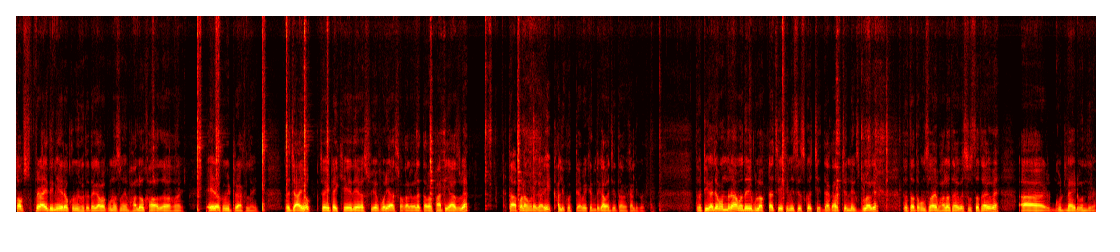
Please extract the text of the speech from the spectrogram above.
সব প্রায় দিনই এরকমই হতে থাকে। আবার কোনো সময় ভালো খাওয়া দাওয়া হয়, এইরকমই ট্রাক লাইফ তো যাই হোক, তো এটাই খেয়ে দিয়ে এবার শুয়ে পড়ি, আর সকালবেলা তারপর পার্টি আসবে। তারপর আমরা গাড়ি খালি করতে হবে, এখান থেকে আবার যেতে হবে খালি করতে। তো ঠিক আছে বন্ধুরা, আমাদের এই ব্লগটা আছে এখানেই শেষ করছি। দেখা হচ্ছে নেক্সট ব্লগে। তো ততক্ষণ সবাই ভালো থাকবে, সুস্থ থাকবে, আর গুড নাইট বন্ধুরা।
